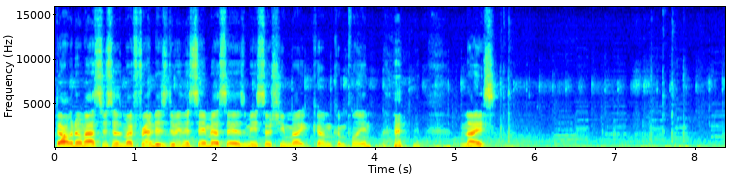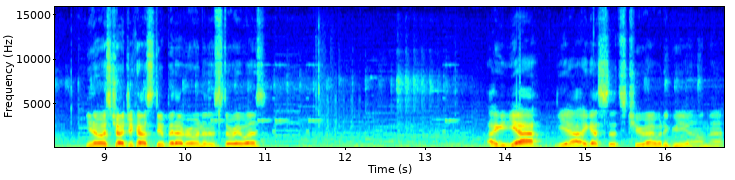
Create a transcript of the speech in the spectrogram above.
Domino Master says, my friend is doing the same essay as me, so she might come complain. nice. You know, it's tragic how stupid everyone in the story was. I, yeah, yeah, I guess that's true. I would agree on that.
